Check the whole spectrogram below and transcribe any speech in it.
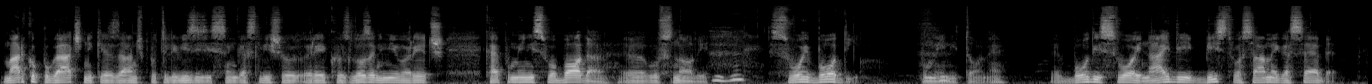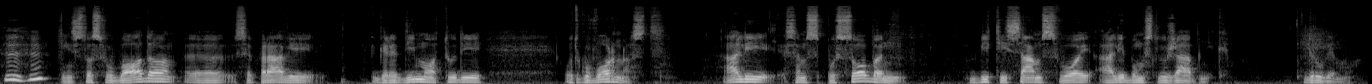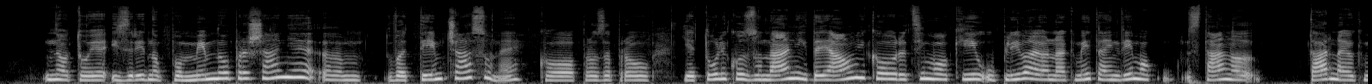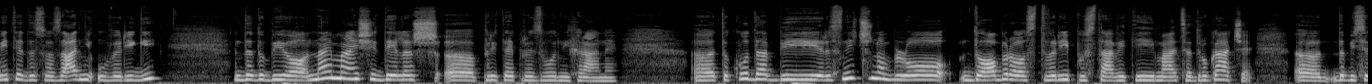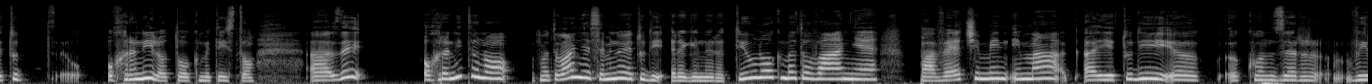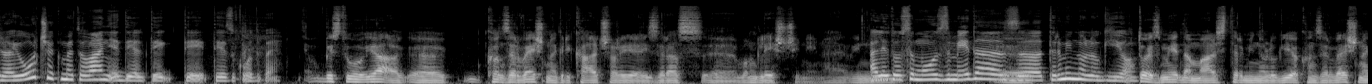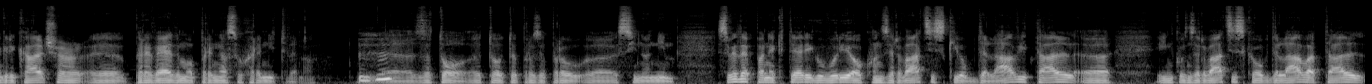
Marko Pogačnik je zanč po televiziji, sem ga slišal, rekel zelo zanimivo reč, kaj pomeni svoboda eh, v osnovi. Uh -huh. Svoj bodi pomeni to. Ne? Bodi svoj, najdi bistvo samega sebe. Uh -huh. In s to svobodo eh, se pravi, gradimo tudi odgovornost. Ali sem sposoben biti sam svoj ali bom služabnik drugemu? No, to je izredno pomembno vprašanje um, v tem času, ne, ko pravzaprav je toliko zunanjih dejavnikov, recimo, ki vplivajo na kmeta in vemo, stalno tarnajo kmetje, da so zadnji v verigi, da dobijo najmanjši delež uh, pri tej proizvodni hrane. Uh, tako da bi resnično bilo dobro stvari postaviti malce drugače, uh, da bi se tudi ohranilo to kmetijstvo. Uh, zdaj, ohranitveno kmetovanje se imenuje tudi regenerativno kmetovanje, pa več imen ima, je tudi uh, konzervirajoče kmetovanje del te, te, te zgodbe. V bistvu, ja, eh, conservation agriculture je izraz eh, v angleščini. In, Ali je to samo zmeda z eh, terminologijo? To je zmeda mal s terminologijo. Conservation agriculture prevedemo pre nas ohranitveno. Uh mhm. -huh. Zato to, to je pravzaprav sinonim. Sveda pa nekateri govorijo o konzervacijski obdelavi tal in konzervacijska obdelava tal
